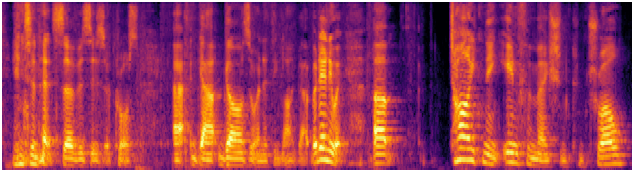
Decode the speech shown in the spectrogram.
internet services across uh, Gaza or anything like that. But anyway. Um, tightening information control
